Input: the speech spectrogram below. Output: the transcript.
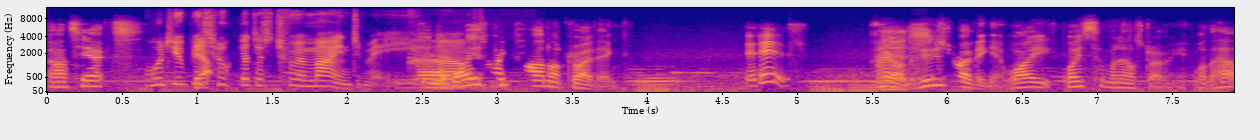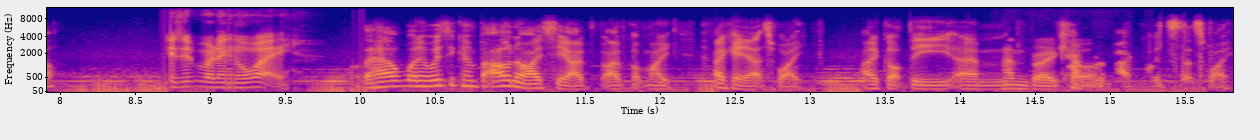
RCX. Would you be Yeah. so good as to remind me? Uh, um, Why is my car not driving? It is. Hang on, Yes. who's driving it? Why why is someone else driving it? What the hell? Is it running away? What the hell? When was he coming back? Oh no, I see. I've, I've got my. Okay, that's why. I got the um Handbrake camera on. backwards. That's why.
